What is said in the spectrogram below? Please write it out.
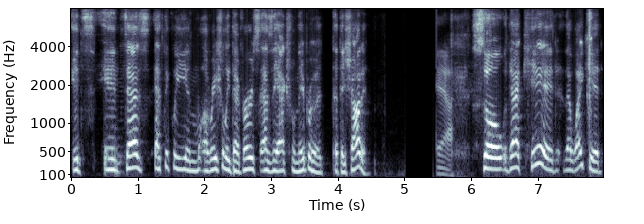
it's it's as ethnically and racially diverse as the actual neighborhood that they shot in. yeah, So that kid, that white kid,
